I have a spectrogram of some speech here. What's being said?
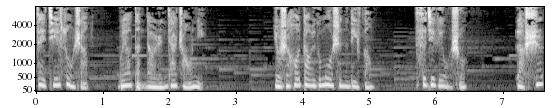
在接送上，不要等到人家找你。有时候到一个陌生的地方，司机给我说：“老师，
